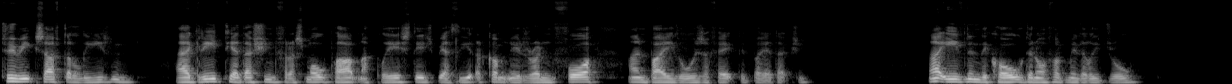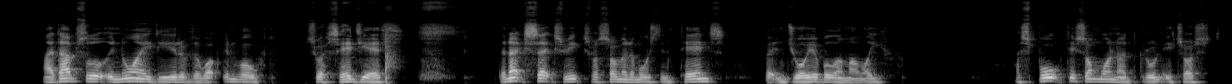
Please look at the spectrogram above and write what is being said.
Two weeks after leaving, I agreed to audition for a small part in a play staged by a theatre company run for and by those affected by addiction. That evening they called and offered me the lead role. I had absolutely no idea of the work involved, so I said yes. The next six weeks were some of the most intense but enjoyable in my life. I spoke to someone I'd grown to trust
